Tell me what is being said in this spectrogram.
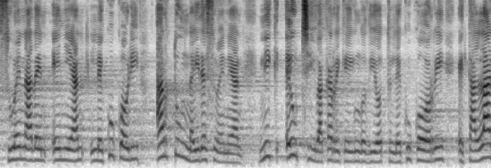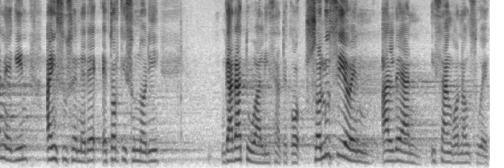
zuena den enean lekuko hori hartu nahi dezuenean. Nik eutxi bakarrik egingo diot lekuko horri eta lan egin hain zuzen ere etorkizun hori garatu izateko. Soluzioen aldean izango nauzue.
